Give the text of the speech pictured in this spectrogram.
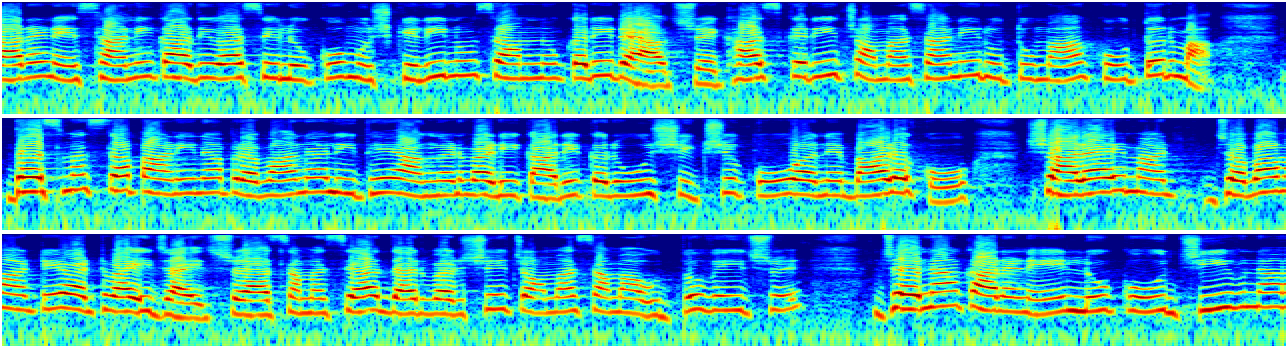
કારણે સ્થાનિક આદિવાસી લોકો મુશ્કેલીનો સામનો કરી રહ્યા છે. ખાસ કરી ચોમાસાની ઋતુમાં કોતરમાં ધસમસતા પાણીના પ્રવાહના લીધે આંગણવાડી કાર્યકરો, શિક્ષકો અને બાળકો શાળાએ જવા માટે અટવાઈ જાય છે. આ સમસ્યા દર વર્ષે ચોમાસામાં ઉદ્ભવે છે. જેના કારણે લોકો જીવના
